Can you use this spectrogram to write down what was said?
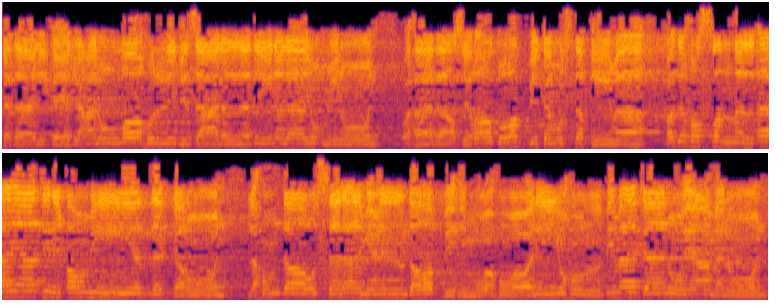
كذلك يجعل الله الرجس على الذين لا يؤمنون. وهذا صراط ربك مستقيما. قد فصلنا الآيات لقوم يذكرون. لهم دار السلام عند ربهم وهو وليهم بما كانوا يعملون.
